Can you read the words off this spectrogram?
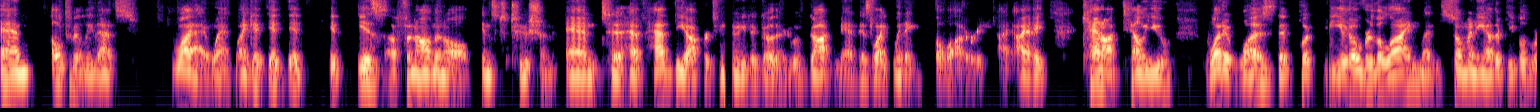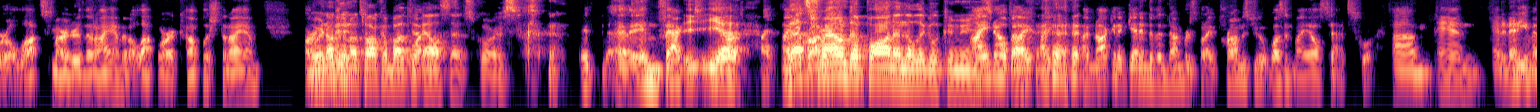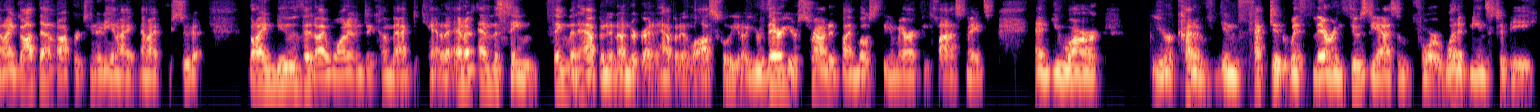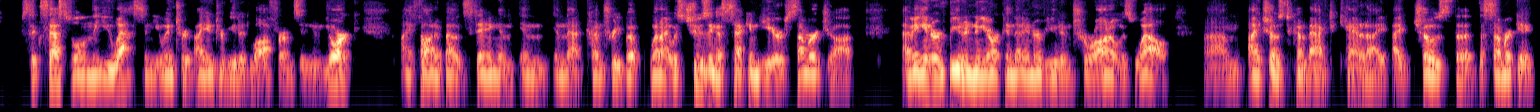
And ultimately, that's why I went. Like it, it, it, it is a phenomenal institution, and to have had the opportunity to go there, to have gotten in, is like winning the lottery. I, I cannot tell you what it was that put me over the line when so many other people who are a lot smarter than I am and a lot more accomplished than I am we're not going to talk about your LSAT scores. it, uh, in fact, yeah, I, I that's frowned you, upon in the legal community. I know, but I, am not going to get into the numbers. But I promise you, it wasn't my LSAT score. Um, and and in any event, I got that opportunity and I and I pursued it. But I knew that I wanted to come back to Canada. And and the same thing that happened in undergrad happened in law school. You know, you're there, you're surrounded by most of the American classmates, and you are you're kind of infected with their enthusiasm for what it means to be successful in the US. And you inter- I interviewed at law firms in New York. I thought about staying in, in, in that country. But when I was choosing a second year summer job, having interviewed in New York and then interviewed in Toronto as well, um, I chose to come back to Canada. I, I, chose the, the summer gig,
